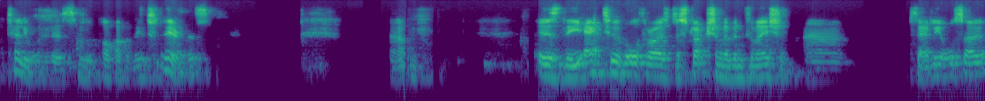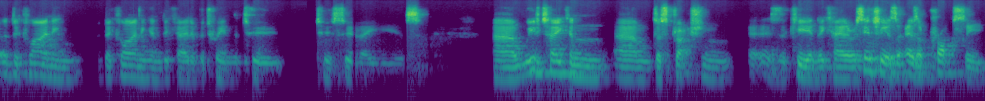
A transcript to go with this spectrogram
I'll tell you what it is, it'll pop up eventually. There it is. Um, is the active authorized destruction of information. Um, sadly, also a declining declining indicator between the two two survey years. Uh, we've taken um, destruction as the key indicator, essentially as as a proxy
